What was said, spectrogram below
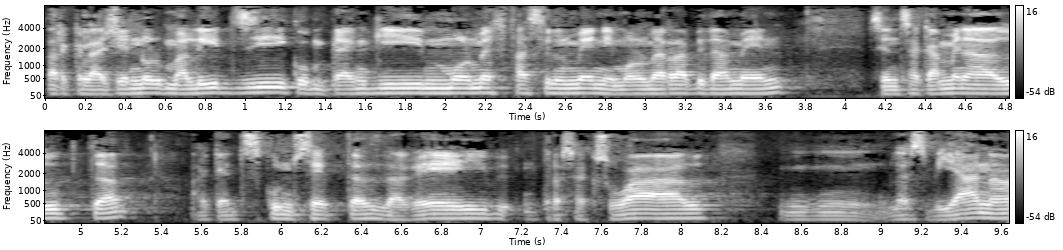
perquè la gent normalitzi i comprengui molt més fàcilment i molt més ràpidament sense cap mena de dubte aquests conceptes de gay, transexual, mm, lesbiana,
